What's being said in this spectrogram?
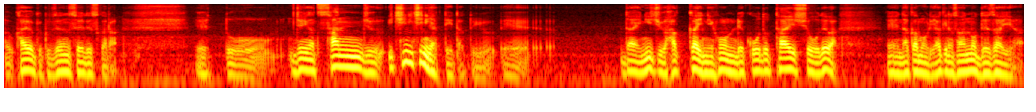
歌謡曲全盛ですから。えっと12月31日にやっていたという、えー、第28回日本レコード大賞では、えー、中森明菜さんの「デザイア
